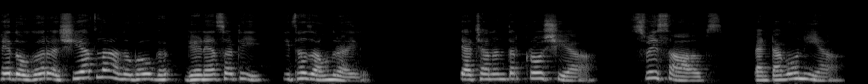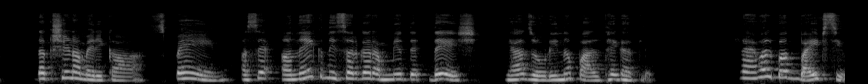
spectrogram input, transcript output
हे दोघं रशियातला अनुभव घ घेण्यासाठी तिथं जाऊन राहिले. त्याच्यानंतर क्रोशिया स्विस आल्प्स पॅन्टागोनिया दक्षिण अमेरिका स्पेन असे अनेक निसर्गरम्य दे देश ह्या जोडीनं पालथे घातले. ट्रॅव्हल बग बाईट्स यू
